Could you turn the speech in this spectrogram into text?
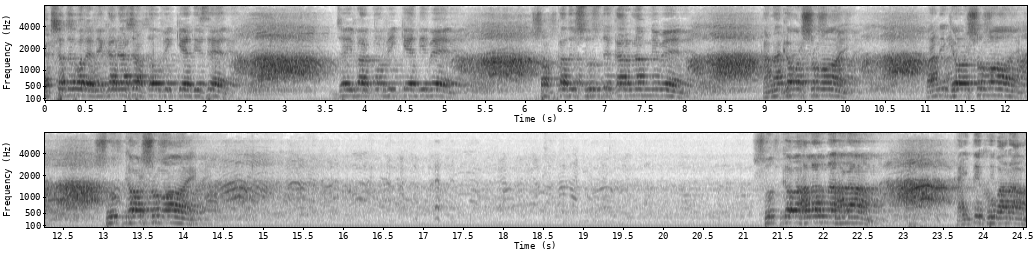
একসাথে বলেন, এখানে আসার তৌফিক কে দিছেন? যাইবার তৌফিক কে দিবেন? সব কাজের শুরুতে কার নাম নেবেন? খানা খাওয়ার সময়? পানি খাওয়ার সময়? সুদ খাওয়ার সময়? সুদ খাওয়া হালাল না হারাম? খাইতে খুব আরাম।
